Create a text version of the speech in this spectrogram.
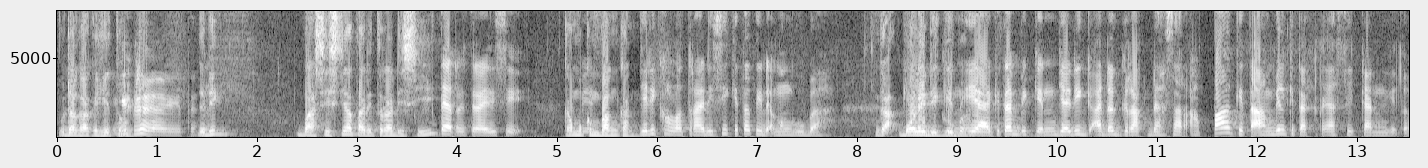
Udah nggak kehitung. gitu. Jadi basisnya tari tradisi, Tari tradisi. kamu kembangkan. Jadi kalau tradisi kita tidak mengubah. Nggak boleh digubah. Iya, kita bikin. Jadi ada gerak dasar apa kita ambil kita kreasikan gitu.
